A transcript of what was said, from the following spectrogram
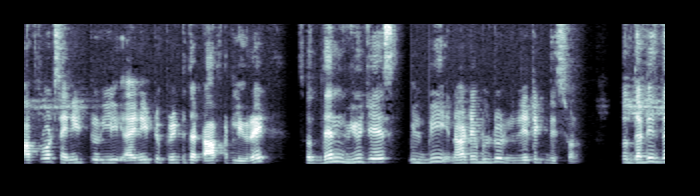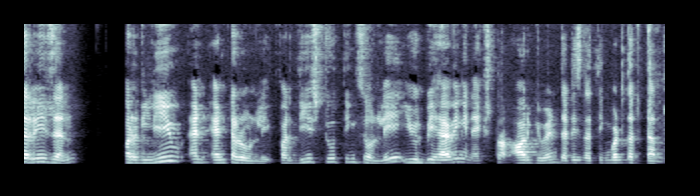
afterwards i need to leave, i need to print that after leave right? So then vue.js will be not able to detect this one. So that is the reason for leave and enter only. For these two things only you will be having an extra argument that is nothing but the done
